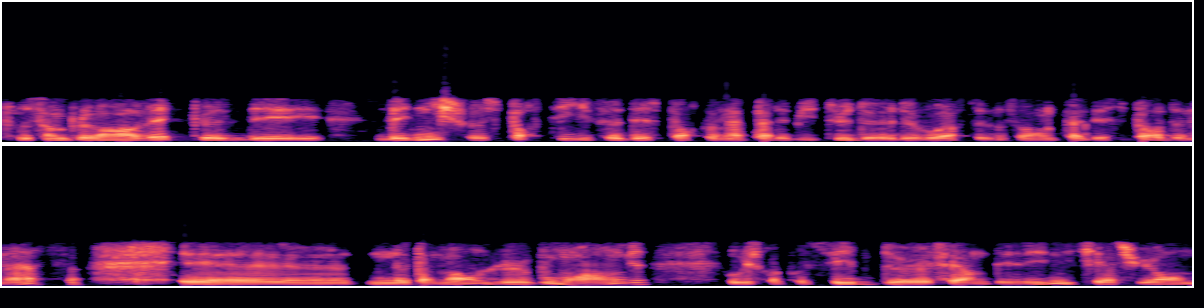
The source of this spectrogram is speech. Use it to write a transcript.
tout simplement avec des, niches sportives, des sports qu'on n'a pas l'habitude de, voir, ce ne sont pas des sports de masse, et euh, notamment le boomerang, où il sera possible de faire des initiations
